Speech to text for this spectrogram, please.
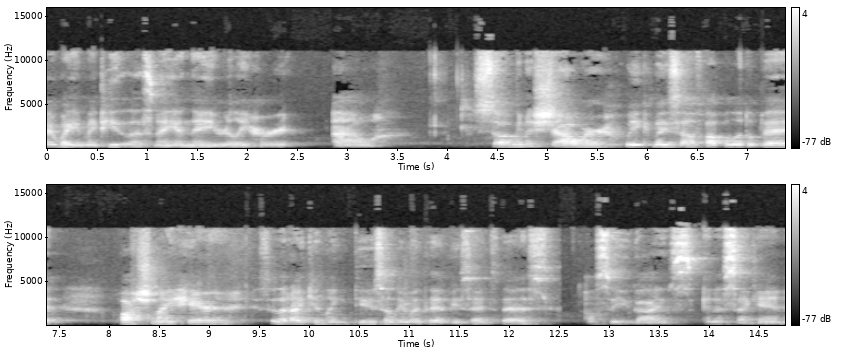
I whitened my teeth last night and they really hurt. Ow. So I'm gonna shower, wake myself up a little bit, wash my hair so that I can like do something with it besides this. I'll see you guys in a second.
